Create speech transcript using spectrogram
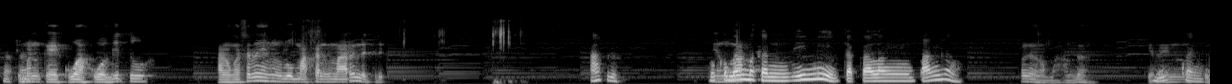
Cuman kayak kuah-kuah gitu. Kalau nggak salah yang lu makan kemarin deh, Tri. Apa tuh? Gue Yang kemarin makan ini cakalang panggang. Oh, yang mangga. Kirain Bukan. woku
